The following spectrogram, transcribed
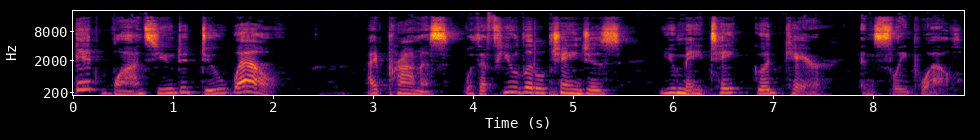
It wants you to do well. I promise, with a few little changes, you may take good care and sleep well.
